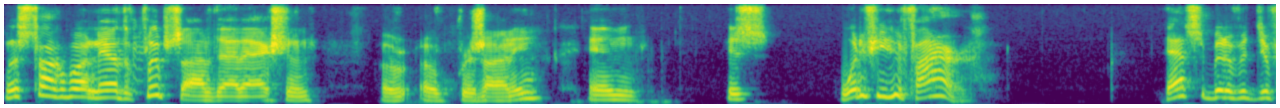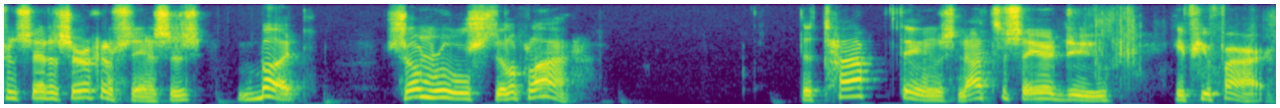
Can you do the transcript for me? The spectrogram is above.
Let's talk about now the flip side of that action of, of resigning, and is what if you get fired? That's a bit of a different set of circumstances, but some rules still apply. The top things not to say or do if you're fired.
